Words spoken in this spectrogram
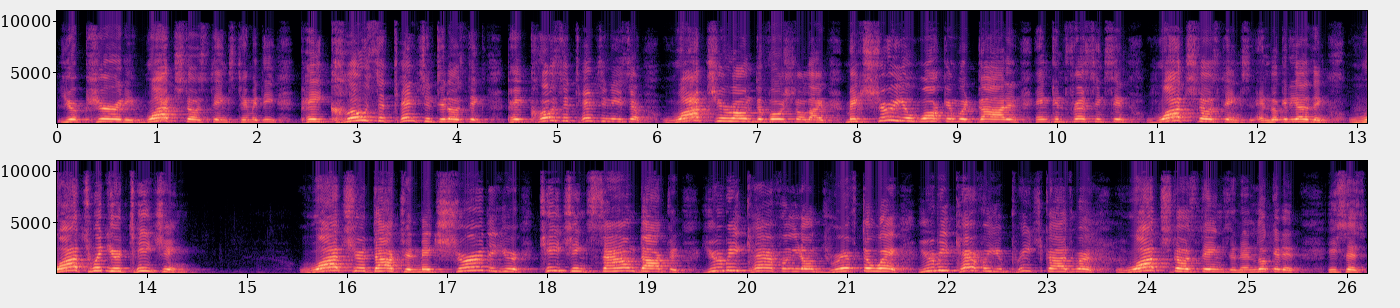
your purity. Watch those things, Timothy. Pay close attention to those things. Pay close attention to yourself. Watch your own devotional life. Make sure you're walking with God and, and confessing sin. Watch those things. And look at the other thing. Watch what you're teaching. Watch your doctrine. Make sure that you're teaching sound doctrine. You be careful you don't drift away. You be careful you preach God's word. Watch those things and then look at it. He says,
